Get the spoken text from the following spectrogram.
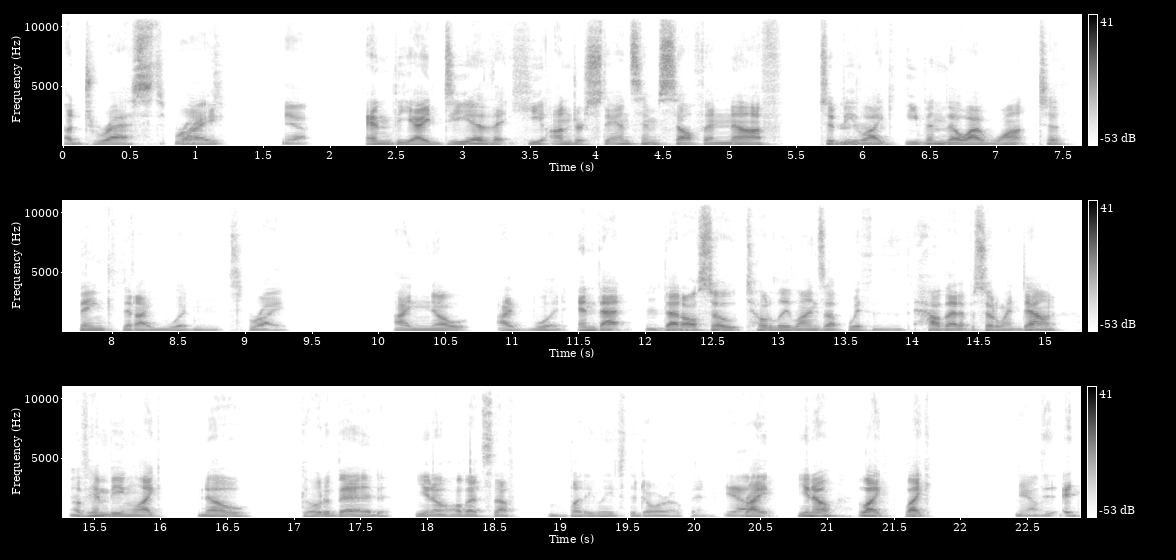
addressed, right? Right. yeah And the idea that he understands himself enough to be Mhm. like even though I want to think that I wouldn't, right I know I would. And that Mm-hmm. that also totally lines up with how that episode went down of Mm-hmm. him being like, "No, go to bed," you know, all that stuff, but he leaves the door open. Yeah. Right? You know, like like yeah it,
